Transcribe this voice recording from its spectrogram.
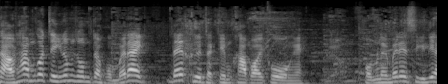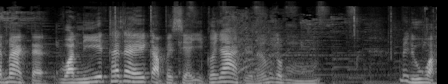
สาวถ้ำก็จริงท่านผู้ชมแต่ผมไม่ได้ได้คืนจากเกมคาร์บอยโกงไงผมเลยไม่ได้ซีเรียสมาก แต่วันนี้ถ้าจะให้กลับไปเสียอีกก็ยากอยู่นะท่านผู้ชมผมไม่รู้ว่ะ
